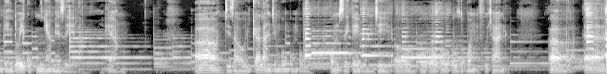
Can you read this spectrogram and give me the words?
ngento ekukunyamezela yeah. uh, ndizawuyiqala nje ngo- ngo- ngo- ngomzekelo nje ozoba mfutshane uh, uh,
